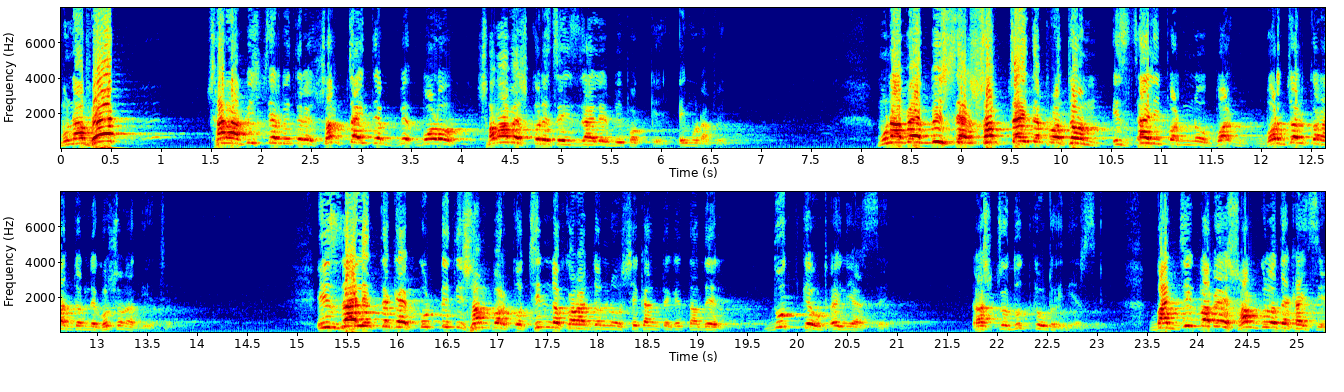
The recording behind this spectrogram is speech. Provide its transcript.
মুনাফেক সারা বিশ্বের ভিতরে সবচাইতে বড় সমাবেশ করেছে ইসরায়েলের বিপক্ষে এই মুনাফেক। মুনাফেক বিশ্বের সবচাইতে প্রথম ইসরায়েলি পণ্য বর্জন করার জন্য ঘোষণা দিয়েছে। ইসরায়েলের থেকে কূটনীতি সম্পর্ক ছিন্ন করার জন্য সেখান থেকে তাদের দূতকে উঠাই নিয়ে আসছে। রাষ্ট্রদূতকে উঠাই নিয়ে আসছে। বাহ্যিক ভাবে সবগুলো দেখাইছে,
